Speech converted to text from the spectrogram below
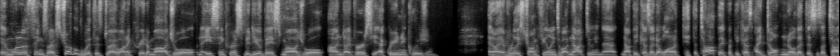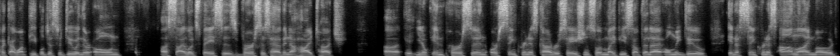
And one of the things that I've struggled with is do I want to create a module, an asynchronous video based module on diversity, equity, and inclusion? And I have really strong feelings about not doing that, not because I don't want to hit the topic, but because I don't know that this is a topic I want people just to do in their own uh, siloed spaces versus having a high touch, uh, you know, in person or synchronous conversation. So it might be something that I only do in a synchronous online mode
